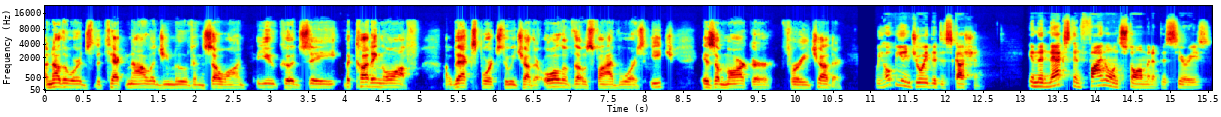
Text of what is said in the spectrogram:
In other words, the technology move and so on. You could see the cutting off of exports to each other. All of those five wars, each is a marker for each other. We hope you enjoyed the discussion. In the next and final installment of this series,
